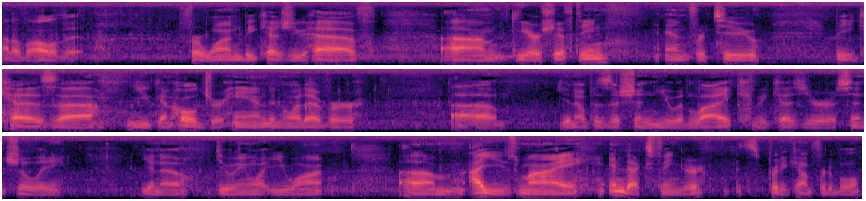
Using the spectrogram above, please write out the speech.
out of all of it. For one, because you have um, gear shifting, and for two, because uh, you can hold your hand in whatever uh, you know position you would like, because you're essentially you know doing what you want. Um, I use my index finger; it's pretty comfortable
